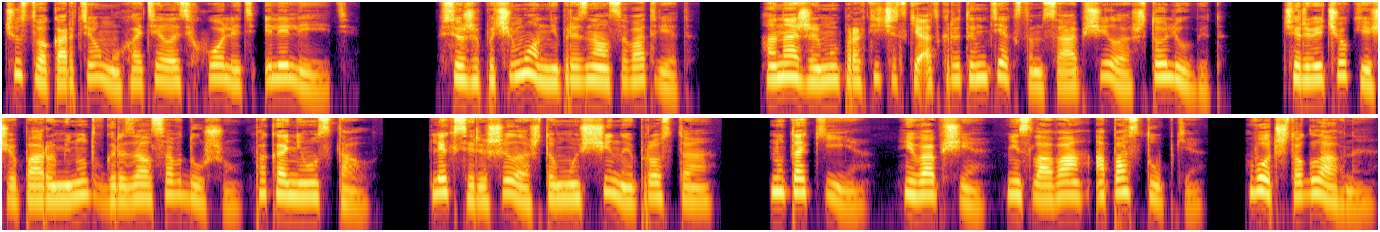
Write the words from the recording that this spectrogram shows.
Чувство к Артему хотелось холить или леять. Все же почему он не признался в ответ? Она же ему практически открытым текстом сообщила, что любит. Червячок еще пару минут вгрызался в душу, пока не устал. Лекси решила, что мужчины просто... ну такие. И вообще, не слова, а поступки. Вот что главное.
